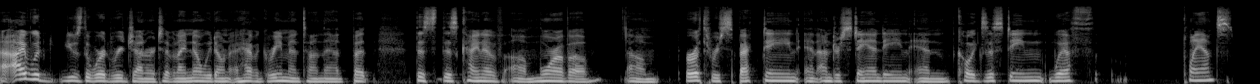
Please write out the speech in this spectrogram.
I would use the word regenerative, and I know we don't have agreement on that, but this this kind of um, more of a um, earth respecting and understanding and coexisting with plants.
